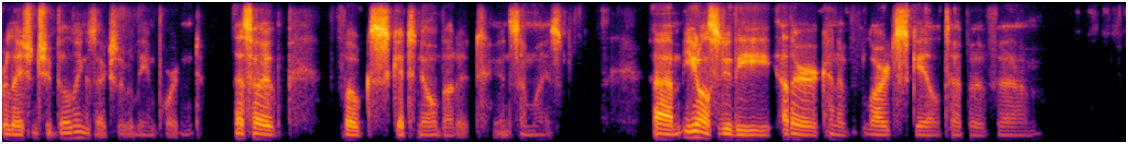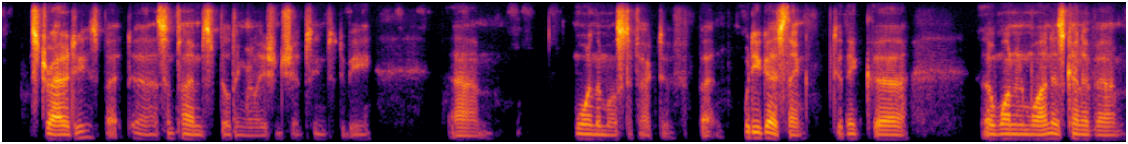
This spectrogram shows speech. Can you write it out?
relationship building is actually really important that's how folks get to know about it in some ways. Um, you can also do the other kind of large scale type of um, strategies, but uh, sometimes building relationships seems to be um, one of the most effective. But what do you guys think? Do you think uh, the one-on-one is kind of um,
